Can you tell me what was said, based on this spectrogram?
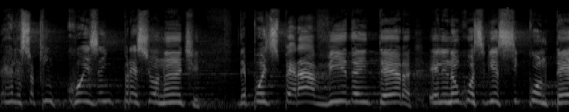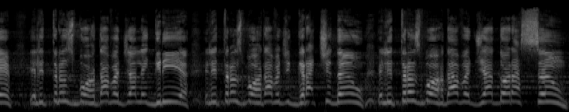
Olha só que coisa impressionante depois de esperar a vida inteira, ele não conseguia se conter, ele transbordava de alegria, ele transbordava de gratidão, ele transbordava de adoração.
